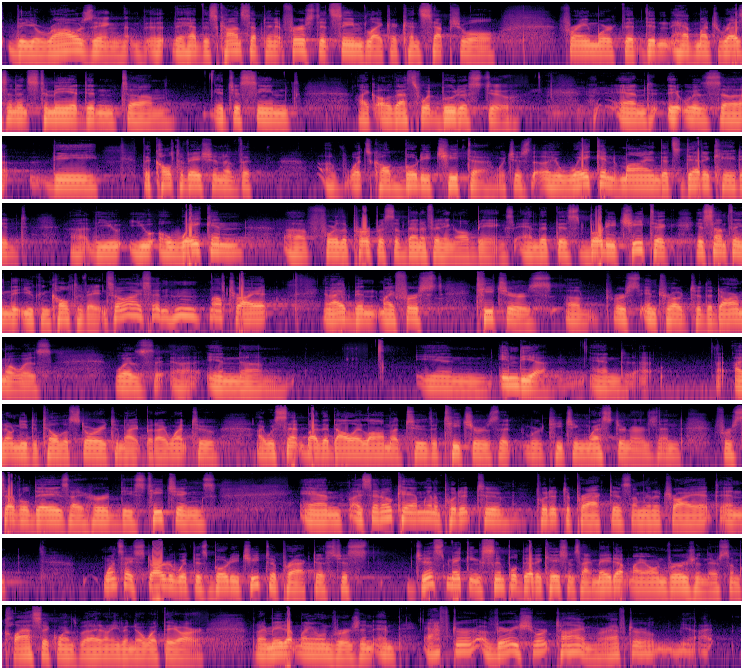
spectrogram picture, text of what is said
the arousing. They had this concept, and at first it seemed like a conceptual framework that didn't have much resonance to me. It didn't, um, it just seemed like, oh, that's what Buddhists do. And it was uh, the, the cultivation of the of what's called bodhicitta, which is the awakened mind that's dedicated. Uh, you, you awaken uh, for the purpose of benefiting all beings, and that this bodhicitta is something that you can cultivate. And so I said, hmm, I'll try it. And I had been, my first teachers, uh, first intro to the Dharma was, was uh, in, um, in India. And uh, I don't need to tell the story tonight, but I went to I was sent by the Dalai Lama to the teachers that were teaching Westerners. And for several days, I heard these teachings. And I said, okay, I'm going to put it to, put it to practice. I'm going to try it. And once I started with this bodhicitta practice, just, just making simple dedications, I made up my own version. There's some classic ones, but I don't even know what they are. But I made up my own version. And after a very short time, or after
